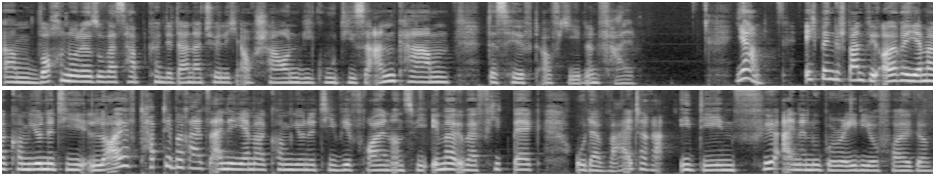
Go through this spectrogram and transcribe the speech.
ähm, Wochen oder sowas habt, könnt ihr da natürlich auch schauen, wie gut diese ankamen. Das hilft auf jeden Fall. Ja, ich bin gespannt, wie eure Yammer-Community läuft. Habt ihr bereits eine Yammer-Community? Wir freuen uns wie immer über Feedback oder weitere Ideen für eine Nubo Radio-Folge.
